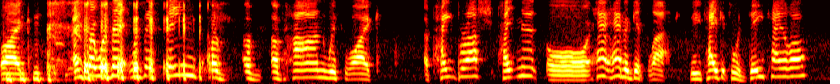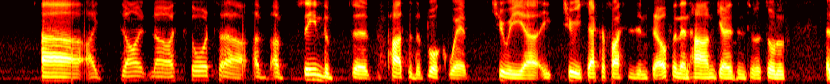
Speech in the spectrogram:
Like and so was there was there scenes of, of, of Han with like a paintbrush painting it or how how did it get black? Do you take it to a detailer? Uh, I don't know. I thought uh, I've I've seen the the parts of the book where Chewie uh, Chewie sacrifices himself, and then Han goes into a sort of a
